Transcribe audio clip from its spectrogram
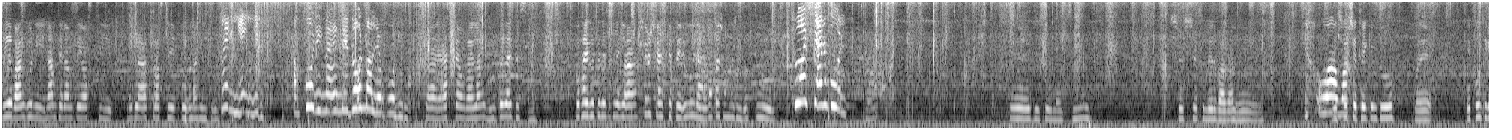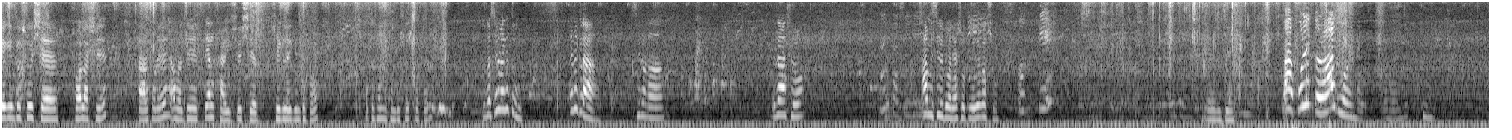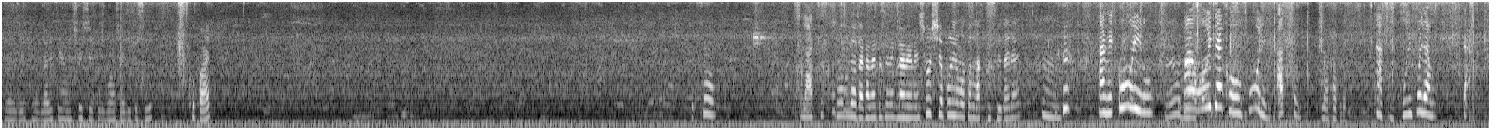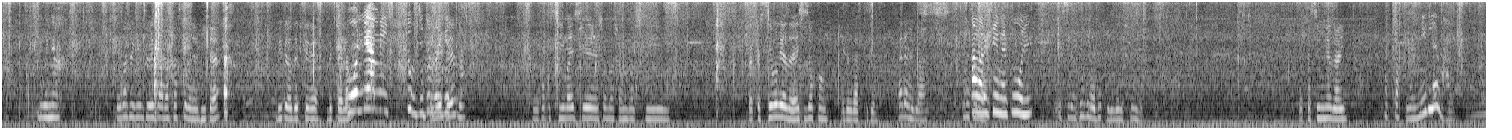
যে বাঙ্গুনি নামতে নামতে অস্থির মেঘলা আস্তে আস্তে পড়ব না কিন্তু। পড়ি না এনে দৌড় মারলে পড়ি না। তাই আজকে আমরা এলাম ঘুরতে যাইতেছি। কোথায় ঘুরতে যাইতেছি মেঘলা? সরিষা খেতে ওই দেখো কত সুন্দর সুন্দর ফুল। সরষের ফুল। চলে আসছি। সর্ষে ফুলের বাগানে। সর্ষে থেকে কিন্তু মানে এই ফুল থেকে কিন্তু সর্ষের ফল আসে। তারপরে আমরা যে তেল খাই সর্ষের, সেগুলোই কিন্তু হয়। কত সুন্দর সুন্দর সর্ষে ফুল। এগুলো ছিল না কিন্তু মেঘলা, ছিল না। এদের আসো। আমি ছিল মানে আসো তুমি এদের আসো। এই যে। ফুলের তো রস হয় না এই যে মেঘলারিতে আমি শস্য ফুল বাসায় দিতেছি। খোপায় সুন্দর দেখা যাইতেছে মেঘলার এনে শস্য পুরীর মতন লাগতেছে তাই না? হুম। আমি ওই মা ওই দেখো ফুল আছো না থাকবে থাকে ফুল ফুল এবারে কিন্তু এই যে আমার স্বাস্থ্যবানের ভিটা। ভিটাও দেখতে দেখতে এলাম। কত সিম আইছে সুন্দর সুন্দর সিম। একটা সিমও নিয়ে যায় আইসি যখন ওদের গাছ থেকে। তাই না মেঘলা? আমার সিমের ফুল। সিমের ফুলগুলো দেখতে কিন্তু অনেক সুন্দর। একটা সিম নিয়ে যাই। একটা ফুল নিলে ভালো।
